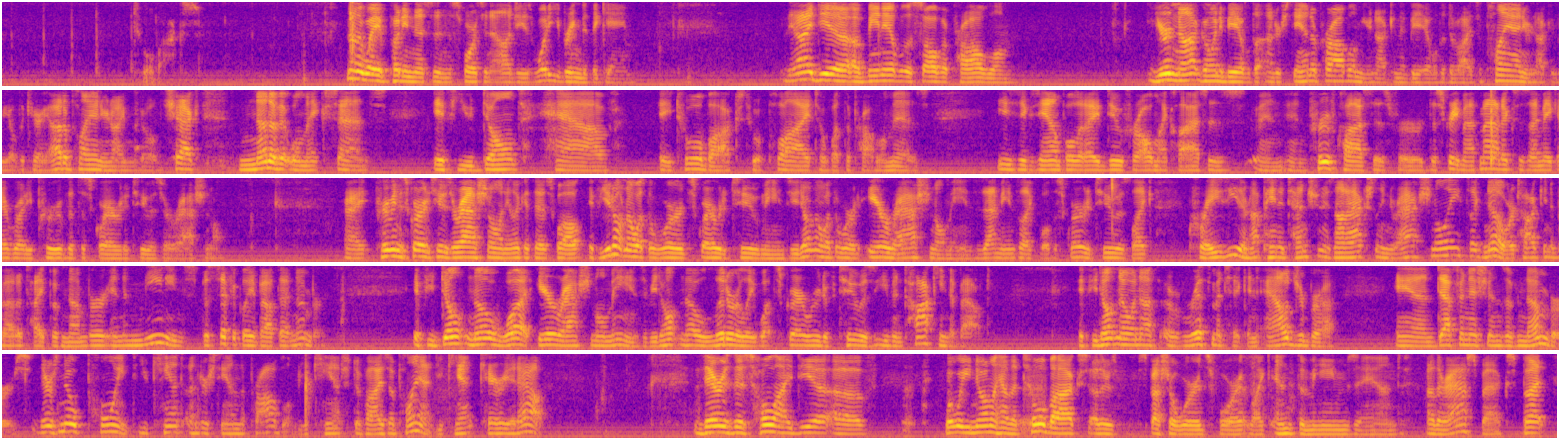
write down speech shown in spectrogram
toolbox? Another way of putting this in the sports analogy is what do you bring to the game? The idea of being able to solve a problem you're not going to be able to understand a problem. You're not going to be able to devise a plan. You're not going to be able to carry out a plan. You're not even going to be able to check. None of it will make sense if you don't have a toolbox to apply to what the problem is. Easy example that I do for all my classes and, and proof classes for discrete mathematics is I make everybody prove that the square root of 2 is irrational. Right? Proving the square root of 2 is irrational, and you look at this, well, if you don't know what the word square root of 2 means, you don't know what the word irrational means, does that means like, well, the square root of 2 is like crazy, they're not paying attention, it's not actually rationally. It's like, no, we're talking about a type of number and the meaning specifically about that number. if you don't know what irrational means, if you don't know literally what square root of 2 is even talking about, if you don't know enough arithmetic and algebra and definitions of numbers, there's no point. You can't understand the problem. You can't devise a plan. You can't carry it out. There is this whole idea of what we normally have in the toolbox, other special words for it like enthymemes and other aspects, but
